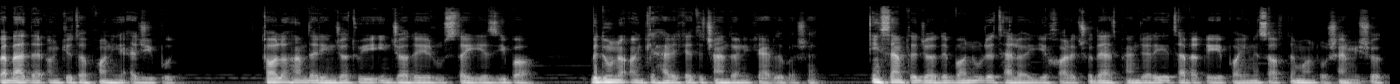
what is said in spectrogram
و بعد در آن کتابخانه عجیب بود. حالا هم در اینجا توی این جاده روستایی زیبا بدون آنکه حرکت چندانی کرده باشد. این سمت جاده با نور طلایی خارج شده از پنجره طبقه پایین ساختمان روشن می‌شد.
